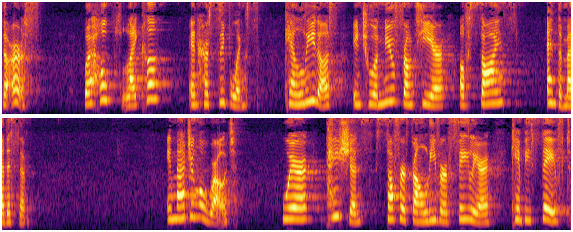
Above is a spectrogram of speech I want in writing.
the Earth. We hope Laika and her siblings can lead us into a new frontier of science and medicine. Imagine a world where patients suffer from liver failure can be saved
